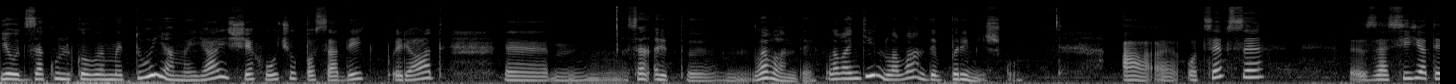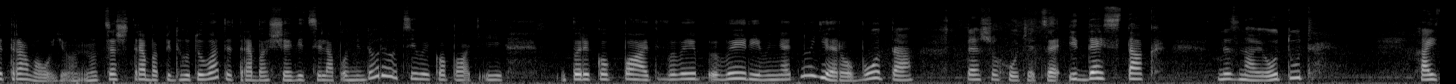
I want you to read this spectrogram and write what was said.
І от за кульковими туями я ще хочу посадити ряд е, е, е, лаванди. Лавандін, лаванди в переміжку. А е, оце все е, засіяти травою. Ну це ж треба підготувати, треба ще від ціля помідори оці викопати і перекопати, ви- вирівняти. Ну, є робота, те, що хочеться. І десь так, не знаю, отут хай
